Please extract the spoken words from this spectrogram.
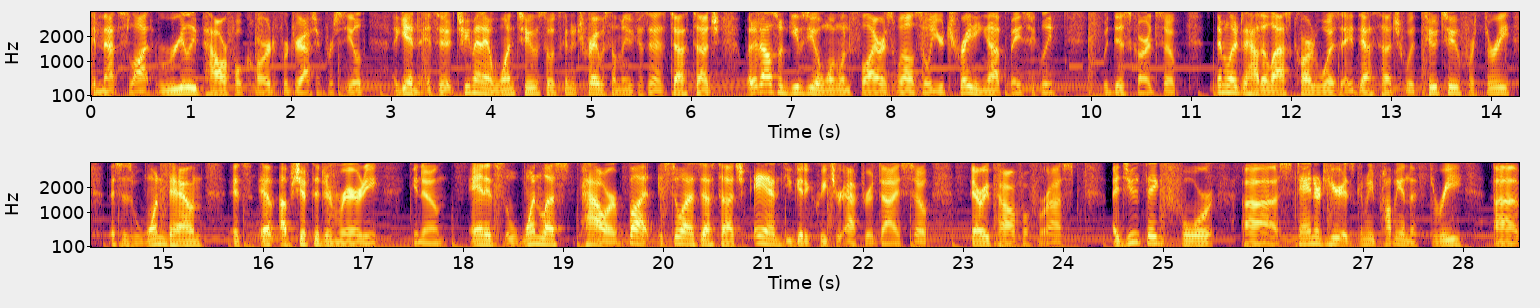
in that slot. Really powerful card for drafting for sealed. Again, it's a two mana 1 2, so it's going to trade with something because it has Death Touch, but it also gives you a 1 1 flyer as well. So you're trading up basically with this card. So similar to how the last card was a Death Touch with 2 2 for 3, this is one down. It's upshifted in rarity, you know, and it's one less power, but it still has Death Touch, and you get a creature after it dies. So very powerful for us. I do think for uh, standard here, it's going to be probably in the three uh,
